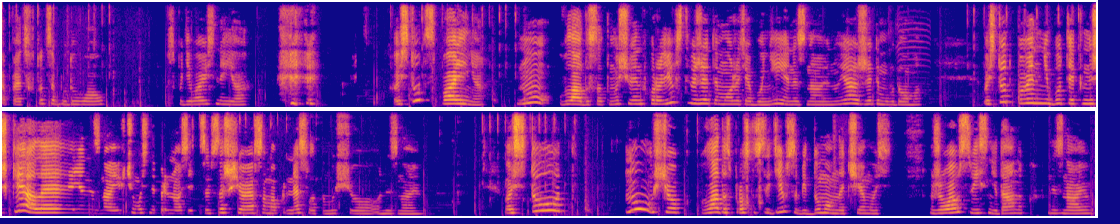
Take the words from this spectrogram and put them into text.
Капець, хто це будував? Сподіваюсь, не я. Ось тут спальня. Ну, Владуса, тому що він в королівстві жити може або ні, я не знаю. Ну, я житиму вдома. Ось тут повинні бути книжки, але я не знаю, їх чомусь не приносять. Це все, що я сама принесла, тому що не знаю. Ось тут. Ну, щоб Владос просто сидів собі, думав над чимось. Жував свій сніданок, не знаю.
